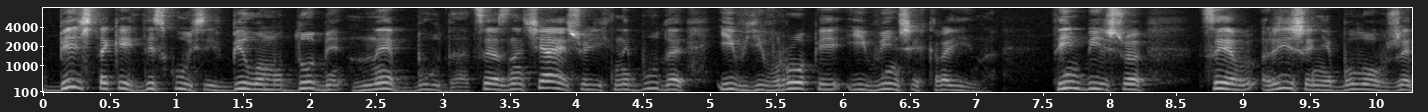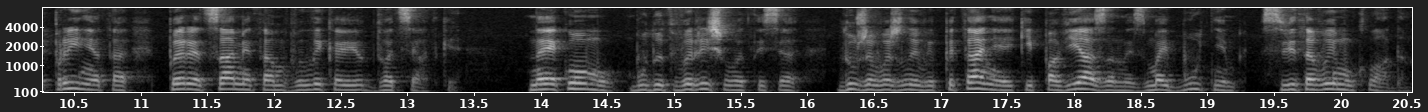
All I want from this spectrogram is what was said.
Більш таких дискусій в Білому домі не буде. А це означає, що їх не буде і в Європі, і в інших країнах. Тим більше це рішення було вже прийнято перед самітом Великої Двадцятки, на якому будуть вирішуватися дуже важливі питання, які пов'язані з майбутнім світовим укладом.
